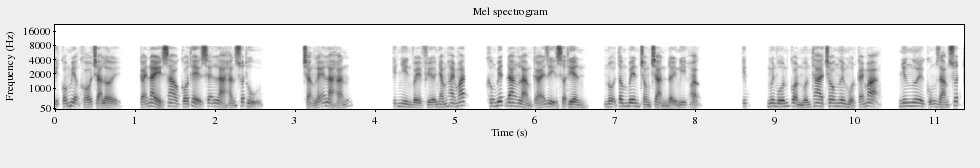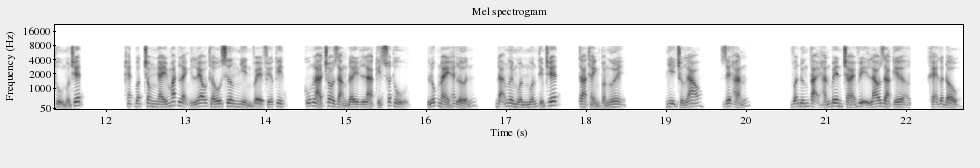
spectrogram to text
Kít có miệng khó trả lời, cái này sao có thể sẽ là hắn xuất thủ? Chẳng lẽ là hắn? Kít nhìn về phía nhắm hai mắt, không biết đang làm cái gì sở thiên, nội tâm bên trong tràn đầy nghi hoặc. Kít, nguyên vốn còn muốn tha cho ngươi một cái mạng, nhưng ngươi cũng dám xuất thủ muốn chết hẹn bật trong nháy mắt lạnh leo thấu xương nhìn về phía kịt cũng là cho rằng đây là kịt xuất thủ lúc này hét lớn đã ngươi muốn muốn tìm chết ta thành toàn ngươi. Nhị trưởng lão giết hắn. Vẫn đứng tại hắn bên trái vị lão giả kia khẽ gật đầu.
